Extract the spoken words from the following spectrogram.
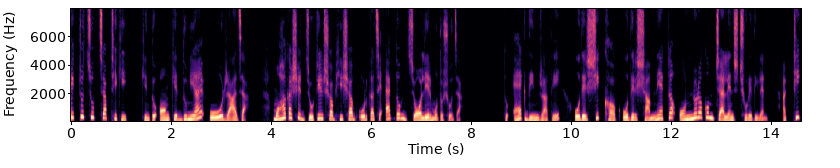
একটু চুপচাপ ঠিকই, কিন্তু অঙ্কের দুনিয়ায় ও রাজা। মহাকাশের জটিল সব হিসাব ওর কাছে একদম জলের মতো সোজা। তো একদিন রাতে ওদের শিক্ষক ওদের সামনে একটা অন্যরকম চ্যালেঞ্জ ছুড়ে দিলেন আর ঠিক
